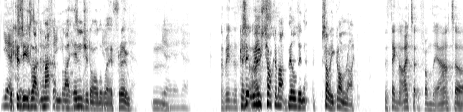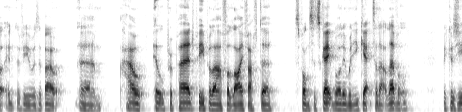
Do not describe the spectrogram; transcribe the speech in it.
Yeah, because just he was 'cause like Matt, fit he like was injured all the whatever. way through. Mm. Yeah, yeah, yeah, yeah. I mean, Because thing we that I- was talking about building. Sorry, go on, right? The thing that I took from the Arto interview was about um, how ill prepared people are for life after sponsored skateboarding when you get to that level. Because you,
